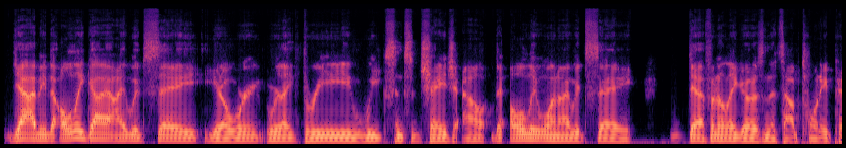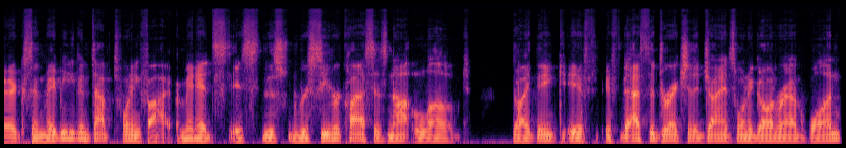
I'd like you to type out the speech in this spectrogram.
yeah, I mean, the only guy I would say, you know, we're we're like three weeks since the change out. The only one I would say definitely goes in the top 20 picks and maybe even top 25. I mean, it's it's this receiver class is not loved. So I think if if that's the direction the Giants want to go in round one,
